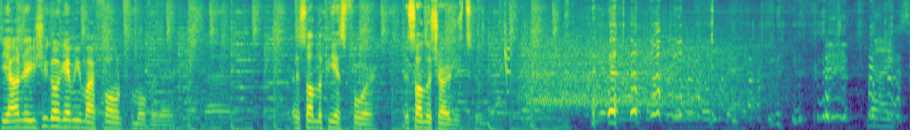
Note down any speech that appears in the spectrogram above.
DeAndre, you should go get me my phone from over there. It's on the PS4. It's on the charger too. Nice.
